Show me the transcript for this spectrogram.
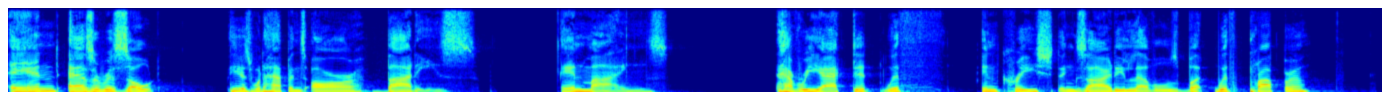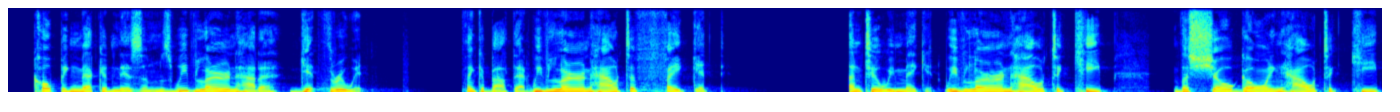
And as a result, here's what happens our bodies and minds have reacted with increased anxiety levels, but with proper coping mechanisms, we've learned how to get through it. Think about that. We've learned how to fake it until we make it. We've learned how to keep the show going, how to keep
